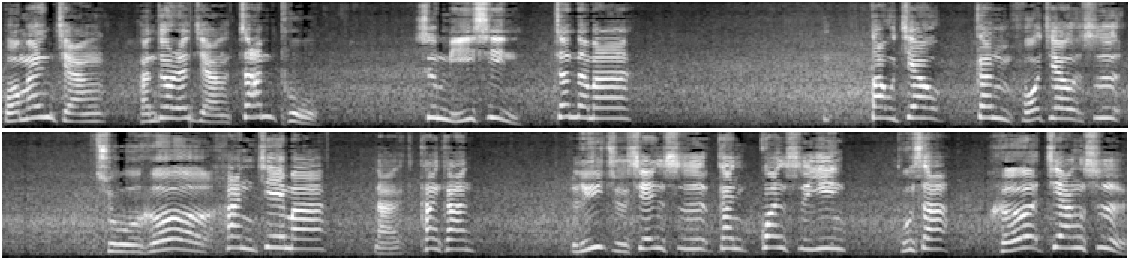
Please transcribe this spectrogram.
我们讲很多人讲占卜是迷信，真的吗？道教跟佛教是楚河汉界吗？那看看吕祖先师跟观世音菩萨。和将士，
